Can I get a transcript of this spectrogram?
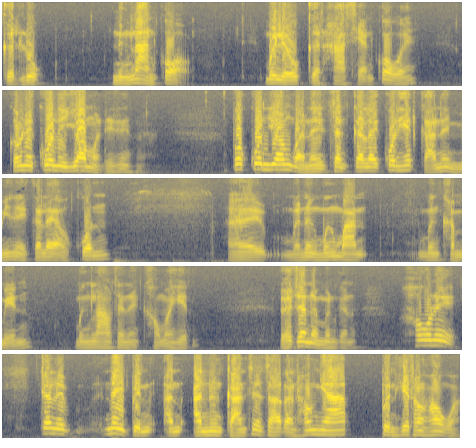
เกิดลูกหนึ่งล้านก็เมื่อเร็วเกิดห้าแสนก็ไว้ ก็ในก้นในย่อมหมดนี่นะพวกก้นย่อมกว่าในจังกะไรก้นเหตุการณ์เนี่ยมีในกะไรเอาก้นเอ่อเหมือนหนึ่งเมืองมันเมืองเขมรเมืองลาวจังไหนเขามาเฮ็ดเออจังนั้นเหมือนกัน เฮานี่ก็ในในเป็นอันอันหนึงการเชื้อชาติอันเฮายาเปิ้นเฮ็ดของเฮาว่ะ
